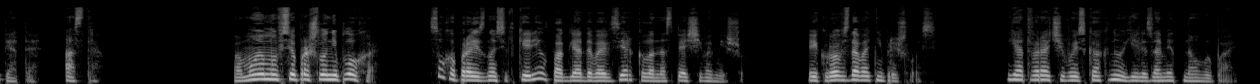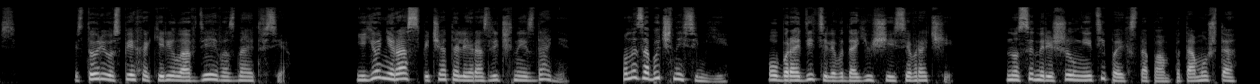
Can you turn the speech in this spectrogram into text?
пятая. Астра. «По-моему, все прошло неплохо», — сухо произносит Кирилл, поглядывая в зеркало на спящего Мишу. И кровь сдавать не пришлось. Я отворачиваюсь к окну, еле заметно улыбаюсь. Историю успеха Кирилла Авдеева знают все. Ее не раз спечатали различные издания. Он из обычной семьи. Оба родителя — выдающиеся врачи. Но сын решил не идти по их стопам, потому что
